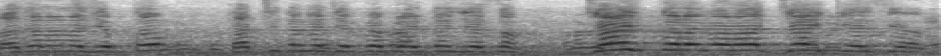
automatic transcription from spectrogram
ప్రజలలో చెప్తాం ఖచ్చితంగా చెప్పే ప్రయత్నం చేస్తాం. జై తెలంగాణ జై కేసీఆర్.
